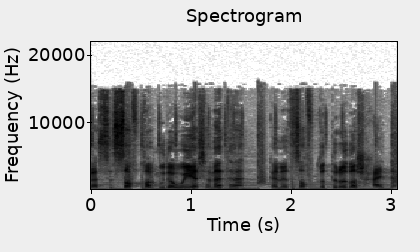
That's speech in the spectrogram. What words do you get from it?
بس الصفقة المدوية سنتها كانت صفقة رضا شحاتة.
